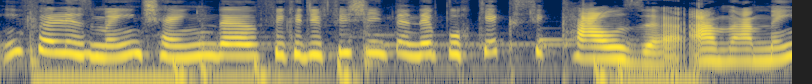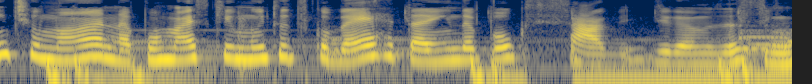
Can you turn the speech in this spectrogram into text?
infelizmente, ainda fica difícil de entender por que, que se causa. A, a mente humana, por mais que muito descoberta, ainda pouco se sabe, digamos assim.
